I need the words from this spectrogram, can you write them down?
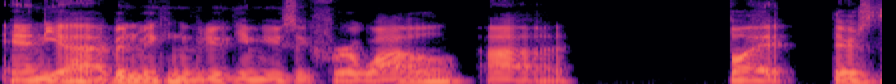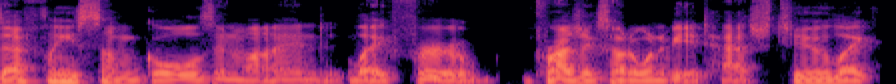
and yeah I've been making video game music for a while uh but there's definitely some goals in mind like for projects I don't want to be attached to like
